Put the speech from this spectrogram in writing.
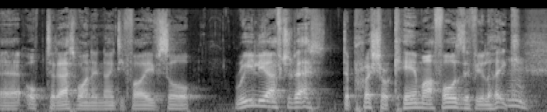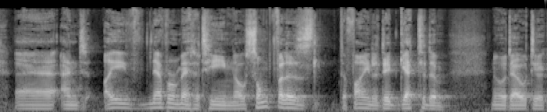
uh, up to that one in '95. So really, after that, the pressure came off us, if you like. Mm. Uh, and I've never met a team. Now, some fellas, the final did get to them, no doubt, the,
